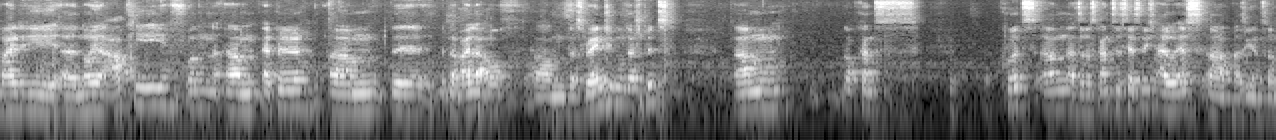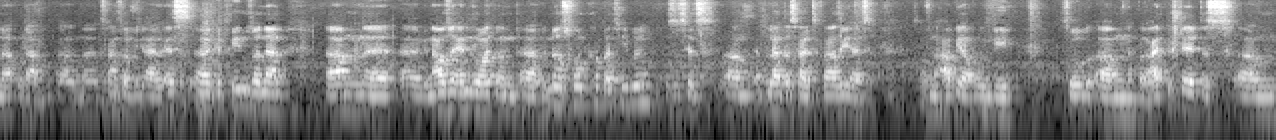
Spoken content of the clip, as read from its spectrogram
weil die äh, neue API von ähm, Apple ähm, mittlerweile auch ähm, das Ranging unterstützt. Noch ganz kurz, ähm, also das Ganze ist jetzt nicht iOS-basierend, äh, sondern oder äh, zwangsläufig iOS äh, getrieben, sondern ähm, äh, genauso Android und äh, Windows Phone kompatibel. Das ist jetzt, ähm, Apple hat das halt quasi als auf einer API auch irgendwie so ähm, bereitgestellt, dass ähm,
